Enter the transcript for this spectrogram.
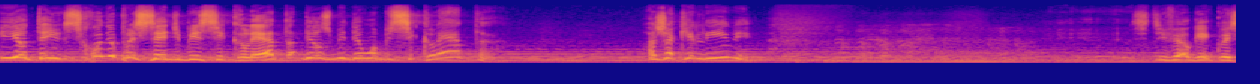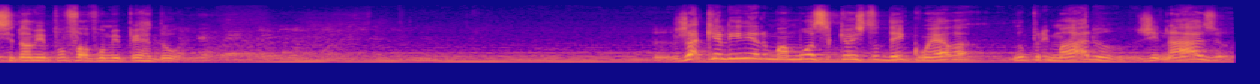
E eu tenho, quando eu precisei de bicicleta, Deus me deu uma bicicleta. A Jaqueline. Se tiver alguém com esse nome, por favor, me perdoa. Jaqueline era uma moça que eu estudei com ela no primário, ginásio.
